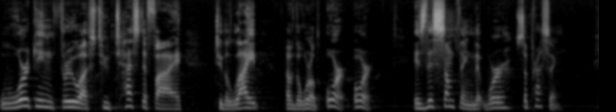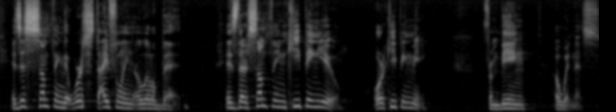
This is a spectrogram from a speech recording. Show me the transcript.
working through us to testify to the light of the world? Or, or, is this something that we're suppressing? Is this something that we're stifling a little bit? Is there something keeping you or keeping me from being a witness?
